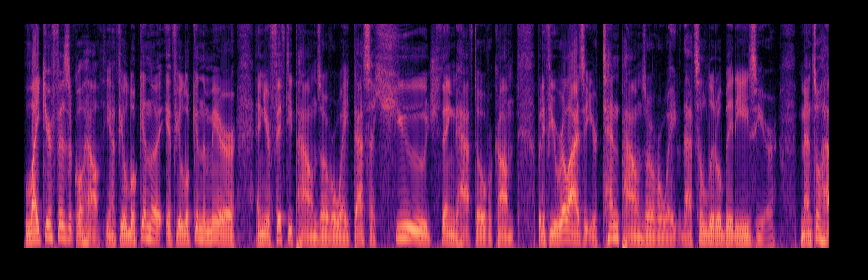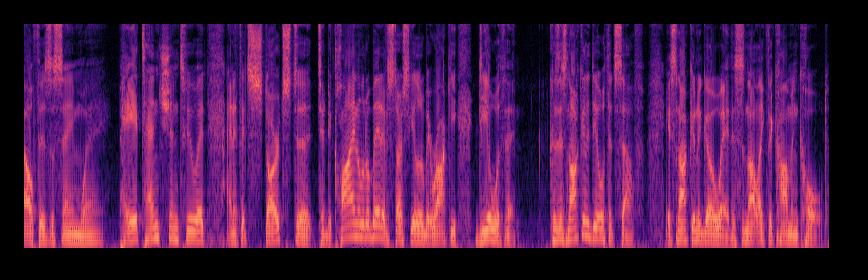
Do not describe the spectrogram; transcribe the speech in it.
like your physical health. You know, if you look in the if you look in the mirror and you're 50 pounds overweight, that's a huge thing to have to overcome. But if you realize that you're 10 pounds overweight, that's a little bit easier. Mental health is the same way pay attention to it and if it starts to, to decline a little bit if it starts to get a little bit rocky deal with it because it's not going to deal with itself it's not going to go away this is not like the common cold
